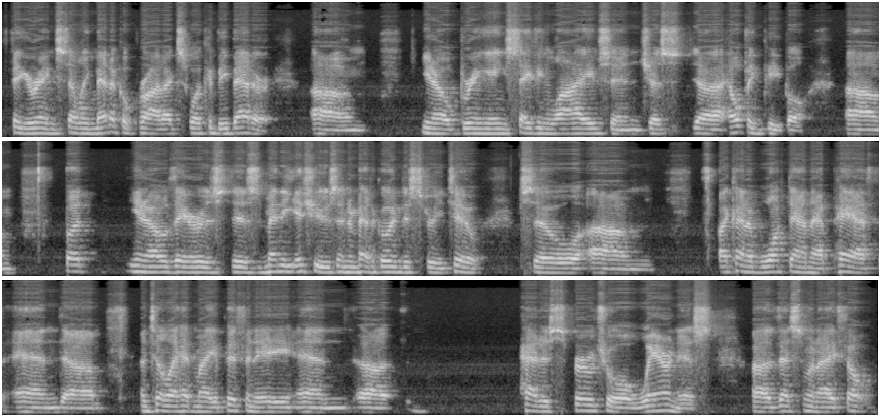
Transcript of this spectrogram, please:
figuring selling medical products, what could be better? um, you know, bringing, saving lives and just uh, helping people. Um, but you know, there's there's many issues in the medical industry too. So um, I kind of walked down that path, and uh, until I had my epiphany and uh, had a spiritual awareness, uh, that's when I felt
